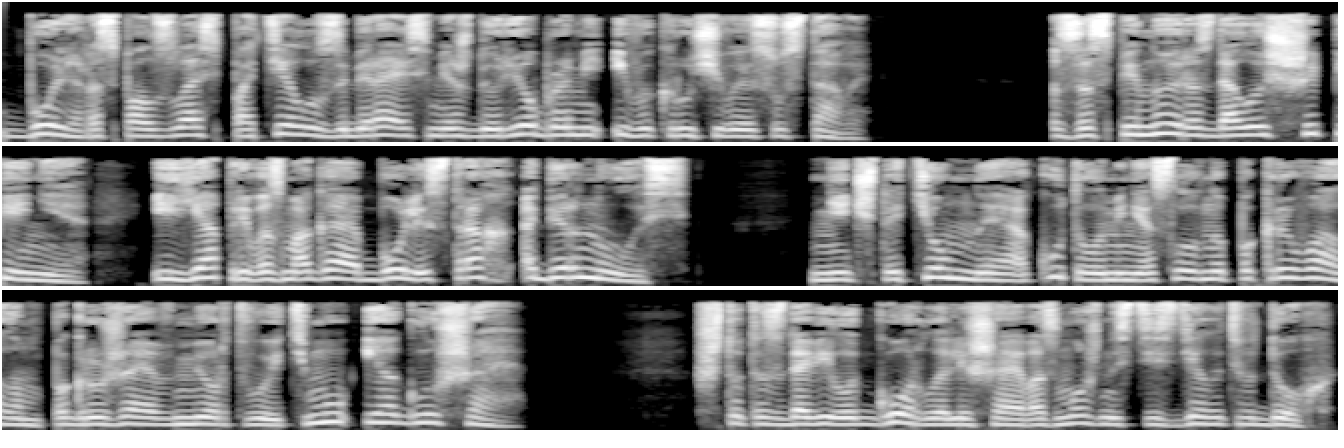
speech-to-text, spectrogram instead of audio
Боль расползлась по телу, забираясь между ребрами и выкручивая суставы. За спиной раздалось шипение, и я, превозмогая боль и страх, обернулась. Нечто темное окутало меня словно покрывалом, погружая в мертвую тьму и оглушая. Что-то сдавило горло, лишая возможности сделать вдох.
